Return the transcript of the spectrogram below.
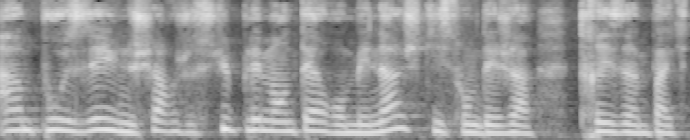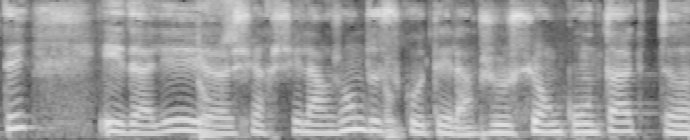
imposer une charge supplémentaire aux ménages qui sont déjà très impactés et d'aller euh, chercher l'argent de ce côté-là. Je suis en contact euh,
